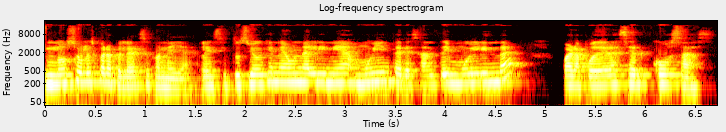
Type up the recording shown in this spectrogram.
no solo es para pelearse con ella, la institución genera una línea muy interesante y muy linda para poder hacer cosas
